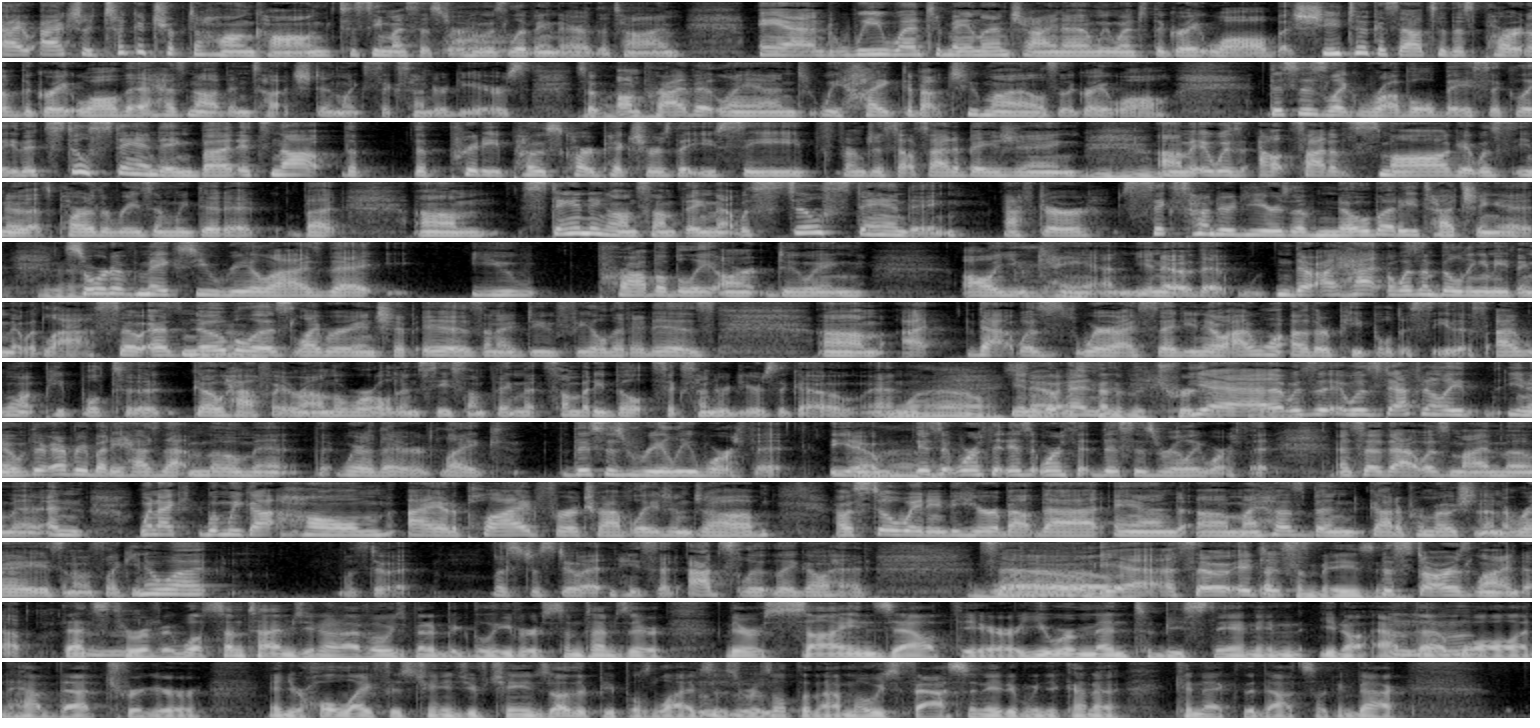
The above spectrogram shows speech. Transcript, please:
I actually took a trip to Hong Kong to see my sister who was living there at the time. And we went to mainland China and we went to the Great Wall. But she took us out to this part of the Great Wall that has not been touched in like 600 years. So wow. on private land, we hiked about two miles of the Great Wall. This is like rubble, basically. It's still standing, but it's not the the pretty postcard pictures that you see from just outside of Beijing. Mm-hmm. Um, it was outside of the smog. It was, you know, that's part of the reason we did it. But um, standing on something that was still standing after 600 years of nobody touching it yeah. sort of makes you realize that you probably aren't doing all you can. You know that there, I had I wasn't building anything that would last. So as noble yeah. as librarianship is, and I do feel that it is, um, I, that was where I said, you know, I want other people to see this. I want people to go halfway around the world and see something that somebody built 600 years ago. And wow, you so know, that was and kind of the trigger. Yeah, it was. It was definitely you know, there, everybody has that moment that, where they're like, this is really worth it. You know, wow. is it worth it? Is it worth it? This is really worth it. And so that was my moment. And when I when we got home, I had applied for a travel agent job. I was still waiting to hear about that, and um, my husband got a promotion and a raise, and I was like, you know what? Let's do it let's just do it. And he said, absolutely, go ahead. So wow. yeah, so it That's just amazing. The stars lined up. That's mm-hmm. terrific. Well, sometimes you know, and I've always been a big believer. Sometimes there there are signs out there. You were meant to be standing, you know, at mm-hmm. that wall and have that trigger, and your whole life has changed. You've changed other people's lives mm-hmm. as a mm-hmm. result of that. I'm always fascinated when you kind of connect the dots looking back.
